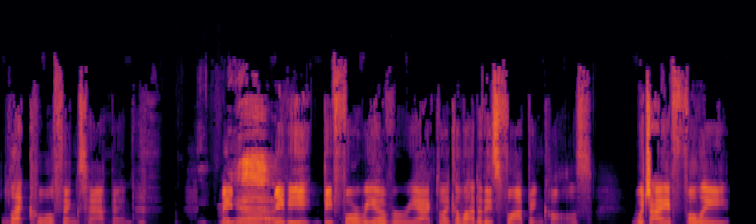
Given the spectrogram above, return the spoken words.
Let cool things happen. Maybe, yeah. maybe before we overreact, like a lot of these flopping calls, which I fully,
